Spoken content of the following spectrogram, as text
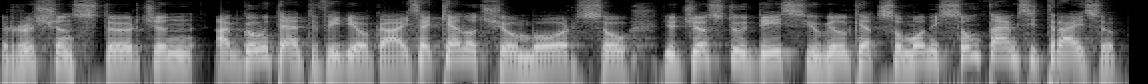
Russian sturgeon. I'm going to end the video, guys. I cannot show more. So you just do this, you will get some money. Sometimes it dries up.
